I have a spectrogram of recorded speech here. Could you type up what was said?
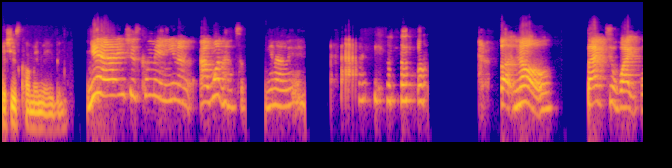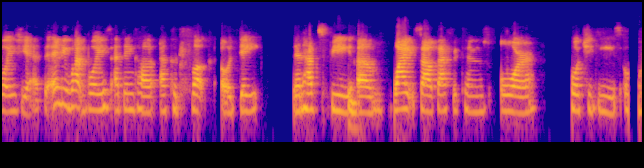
If she's coming, maybe. Yeah, and she's coming. You know, I want her to. You know. but no, back to white boys. Yeah, the only white boys I think I, I could fuck or date, they'd have to be Mm. um white South Africans or Portuguese. Oh.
